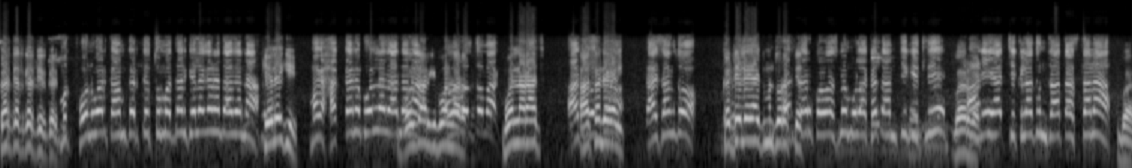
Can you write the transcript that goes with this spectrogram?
करतात करतात करतात. मग फोनवर काम करते तू मतदान केलं का ना दादांना? केलंय की. मग हक्काने बोल ना दादा बोलणार की बोलणार. बोलतो मग. बोलणार आज. आज आज बोलतो. संध्याकाळी. काय सांगतो? खड्डे लय आहेत म्हणतो रस्त्यात. प्रवासनं मुलाखत आमची घेतली बर, बर. आणि या चिखलातून जात असताना बर.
